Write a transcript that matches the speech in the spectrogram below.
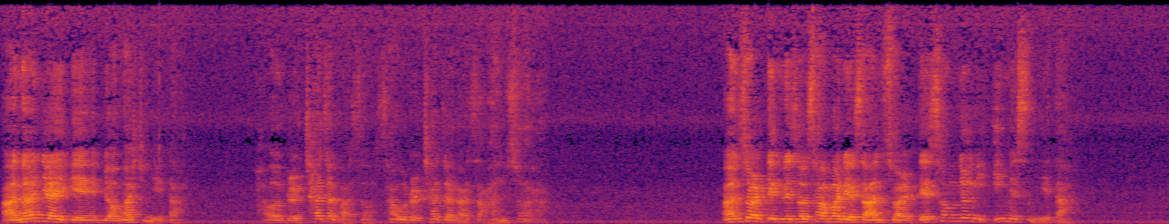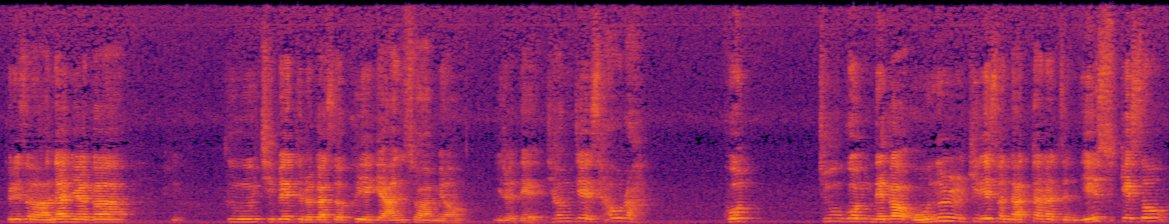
아나니아에게 명하십니다. 바울을 찾아가서 사울을 찾아가서 안수하라. 안수할 때 그래서 사마리아에서 안수할 때 성령이 임했습니다. 그래서 아나니아가 그- 그 집에 들어가서 그에게 안수하며 이르되 형제 사울아 곧 주곧 내가 오늘 길에서 나타났던 예수께서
